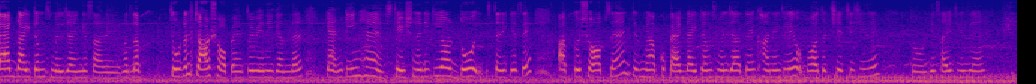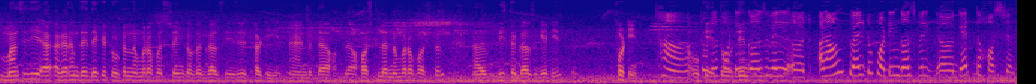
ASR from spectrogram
पैक्ड आइटम्स मिल जाएँगे सारे मतलब टोटल चार शॉप हैं त्रिवेणी के अंदर कैंटीन है स्टेशनरी की और दो इस तरीके से आपको शॉप्स हैं जिसमें आपको पैक्ड आइटम्स मिल जाते हैं खाने के लिए बहुत अच्छी अच्छी चीज़ें तो ये सारी चीज़ें हैं। मानसी जी अगर हम दे, देखें total number of strength of the girls is thirty and the hosteller number of hostel which the girls get is fourteen हाँ Okay, टोटल तो fourteen then- girls will around twelve to fourteen girls will get the hostel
